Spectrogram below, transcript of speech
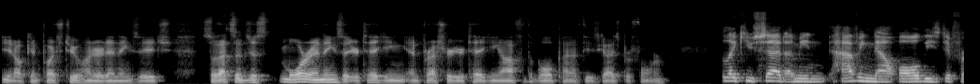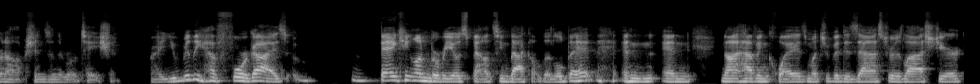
you know, can push 200 innings each. So that's just more innings that you're taking and pressure you're taking off of the bullpen if these guys perform. Like you said, I mean, having now all these different options in the rotation right? You really have four guys banking on Berrios bouncing back a little bit and and not having quite as much of a disaster as last year,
